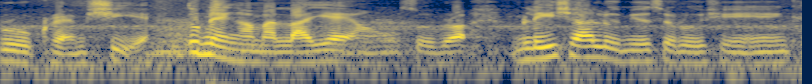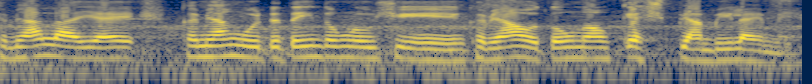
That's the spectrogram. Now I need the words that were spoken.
program ရှိရယ်သူ့နိုင်ငံမှာလာရိုက်အောင်ဆိုပြီးတော့မလေးရှားလူမျိုးဆိုလို့ရှိရင်ခင်ဗျားလာရိုက်ခင်ဗျားငွေတသိန်းသုံးလို့ရှိရင်ခင်ဗျားကို3000 cash ပြန်ပေးလိုက်မယ်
